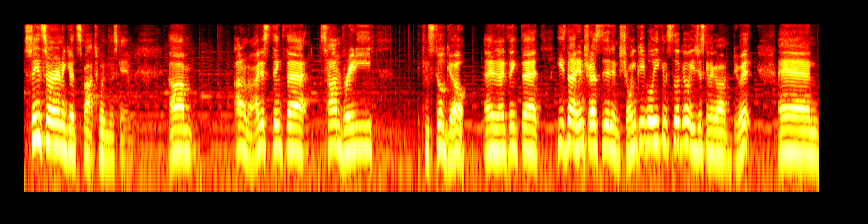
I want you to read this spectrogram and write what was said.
Saints are in a good spot to win this game. Um, I don't know. I just think that Tom Brady can still go. And I think that he's not interested in showing people he can still go. He's just to go out and do it. And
